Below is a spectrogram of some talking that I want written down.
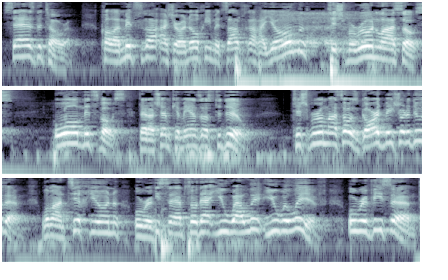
Says the Torah. Kol mitzvah asher anochi mitzavcha hayom tishmarun lasos. All mitzvos that Hashem commands us to do. Tishmarun lasos, guard, make sure to do them. Laman tichyun urevisem, so that you will, you will live. Urevisem,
